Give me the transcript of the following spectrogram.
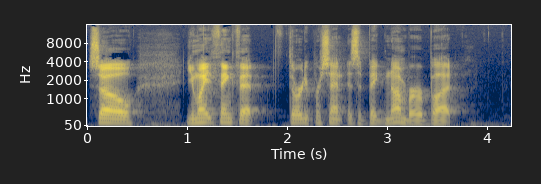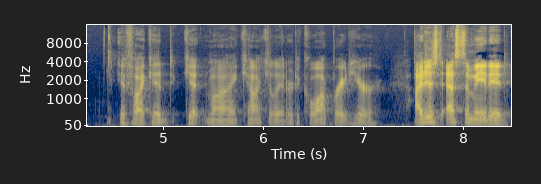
So you might think that 30% is a big number, but if I could get my calculator to cooperate here, I just estimated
